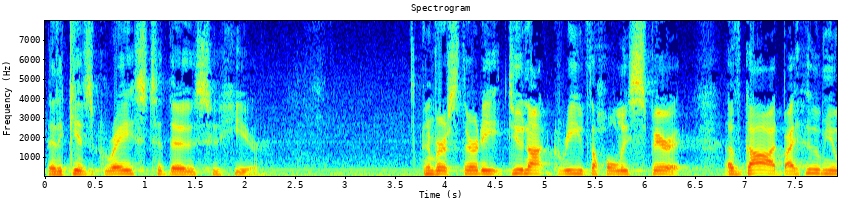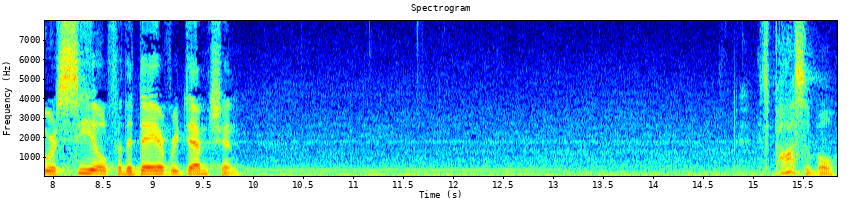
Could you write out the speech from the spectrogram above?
that it gives grace to those who hear. In verse 30, do not grieve the Holy Spirit of God by whom you were sealed for the day of redemption. It's possible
